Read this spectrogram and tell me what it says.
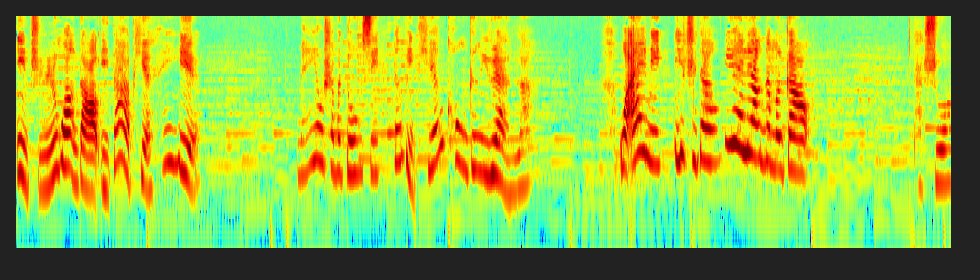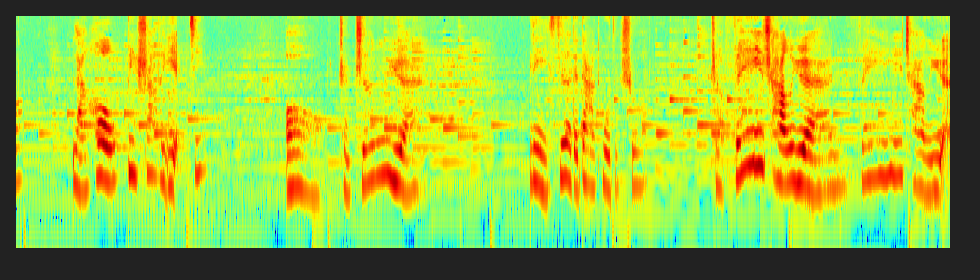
一直望到一大片黑夜。没有什么东西能比天空更远了。我爱你，一直到月亮那么高。他说，然后闭上了眼睛。哦，这真远。绿色的大兔子说：“这非常远，非常远。”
